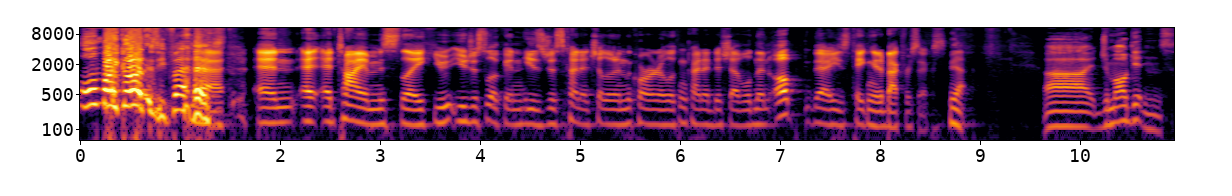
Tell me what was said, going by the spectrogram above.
oh my god, is he fast? Yeah, and at, at times, like you, you just look and he's just kind of chilling in the corner, looking kind of disheveled. And then, oh, there he's taking it back for six. Yeah. Uh, Jamal Gittens.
